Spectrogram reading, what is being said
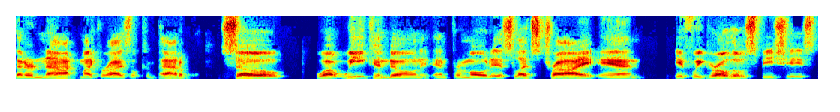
that are not mycorrhizal compatible. So, what we condone and promote is let's try and if we grow those species,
